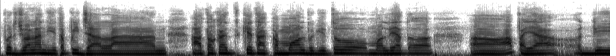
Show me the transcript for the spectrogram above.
berjualan di tepi jalan atau kita ke mall begitu melihat eh, eh, apa ya di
